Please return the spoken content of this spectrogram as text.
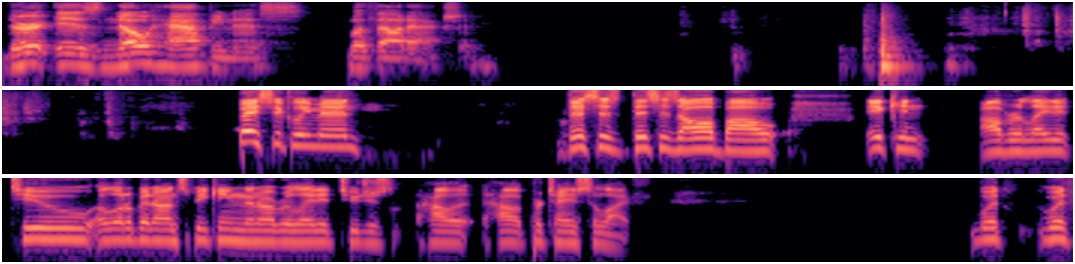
there is no happiness without action. basically man this is this is all about it can i'll relate it to a little bit on speaking then i'll relate it to just how how it pertains to life. With with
